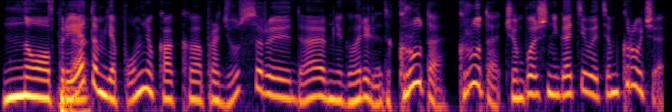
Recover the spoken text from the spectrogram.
Но при Да. этом я помню, как э, продюсеры, да, мне говорили, это круто, круто, чем больше негатива, тем круче.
